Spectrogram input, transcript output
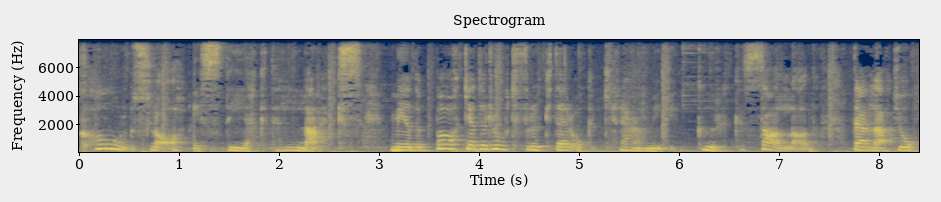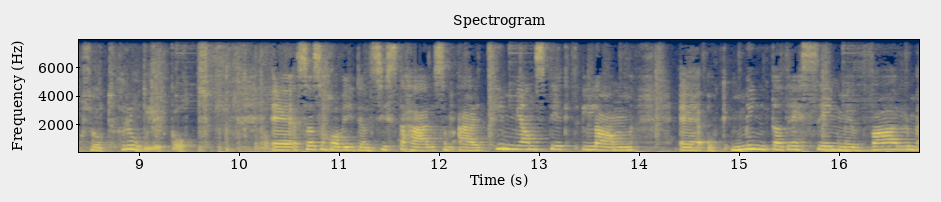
coleslaw. Stekt lax med bakade rotfrukter och krämig gurksallad. Den lät ju också otroligt gott. Eh, sen så har vi den sista här som är timjanstekt lamm eh, och myntadressing med varm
